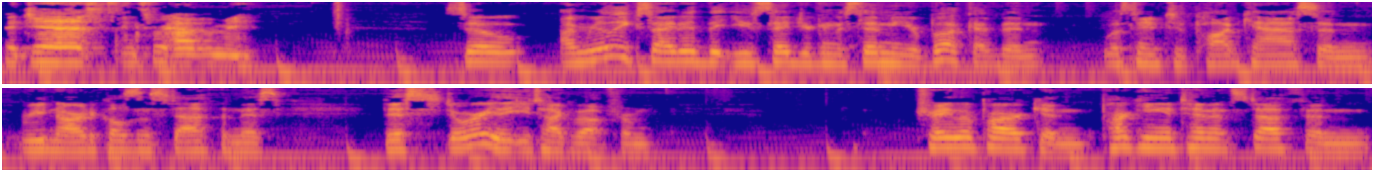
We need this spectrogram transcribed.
hey jess thanks for having me So I'm really excited that you said you're going to send me your book. I've been listening to podcasts and reading articles and stuff, and this this story that you talk about from trailer park and parking attendant stuff, and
